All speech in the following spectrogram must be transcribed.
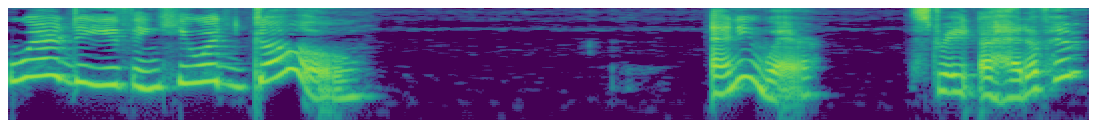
where do you think he would go? Anywhere. Straight ahead of him?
